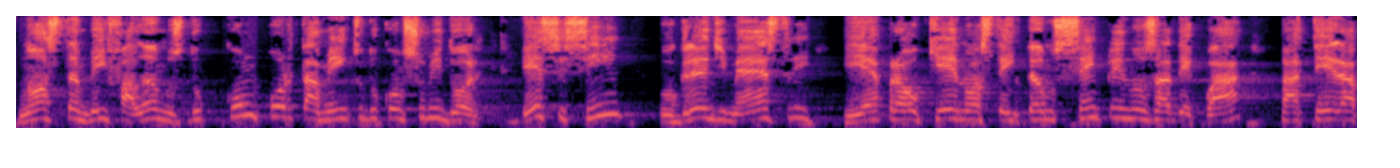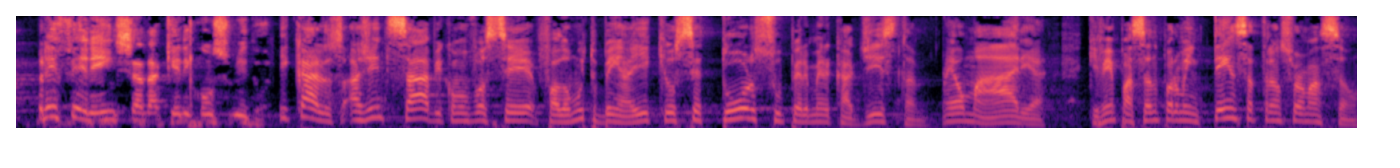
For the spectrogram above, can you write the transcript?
nós também falamos do comportamento do consumidor. Esse sim, o grande mestre, e é para o que nós tentamos sempre nos adequar para ter a preferência daquele consumidor. E Carlos, a gente sabe, como você falou muito bem aí, que o setor supermercadista é uma área que vem passando por uma intensa transformação.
